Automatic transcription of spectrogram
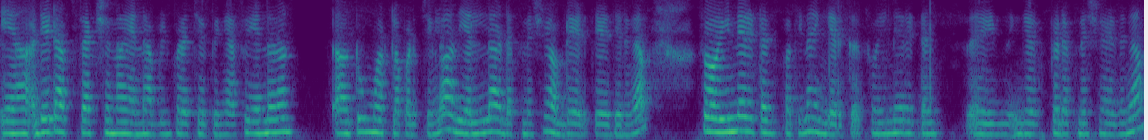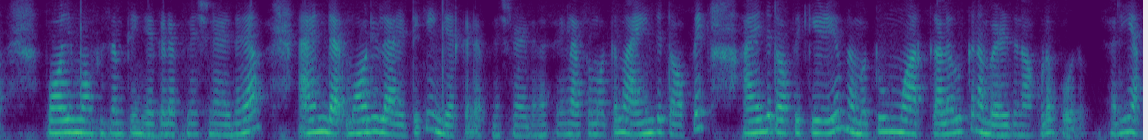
டேட்டா அப்ஸ்ட்ராக்ஷன்னா என்ன அப்படின்னு படிச்சிருப்பீங்க. ஸோ என்னதான் டூ மார்க்கில் படிச்சிங்களோ அது எல்லா டெஃபினேஷனும் அப்படியே எடுத்து எழுதிடுங்க. ஸோ இன்னெரிட்டன்ஸ் பார்த்தீங்கன்னா இங்கே இருக்குது ஸோ இன்னெரிட்டன்ஸ் இங்கே இருக்க டெஃபினேஷன் எழுதுங்க. பாலிமாஃபிசம்க்கு இங்கே இருக்க டெஃபினேஷன் எழுதுங்க. அண்ட் மாடியுலாரிட்டிக்கு இங்கே இருக்க டெஃபினேஷன் எழுதுங்க. சரிங்களா? ஸோ மொத்தம் ஐந்து டாபிக் ஐந்து டாபிக் கீழேயும் நம்ம டூ மார்க் அளவுக்கு நம்ம எழுதினா கூட போதும். சரியா?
